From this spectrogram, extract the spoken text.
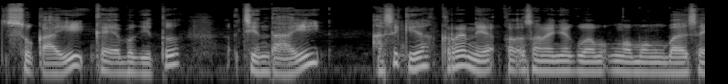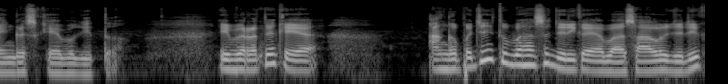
sukai kayak begitu cintai asik ya keren ya kalau seandainya gua ngomong bahasa Inggris kayak begitu. Ibaratnya kayak anggap aja itu bahasa jadi kayak bahasa lu. Jadi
